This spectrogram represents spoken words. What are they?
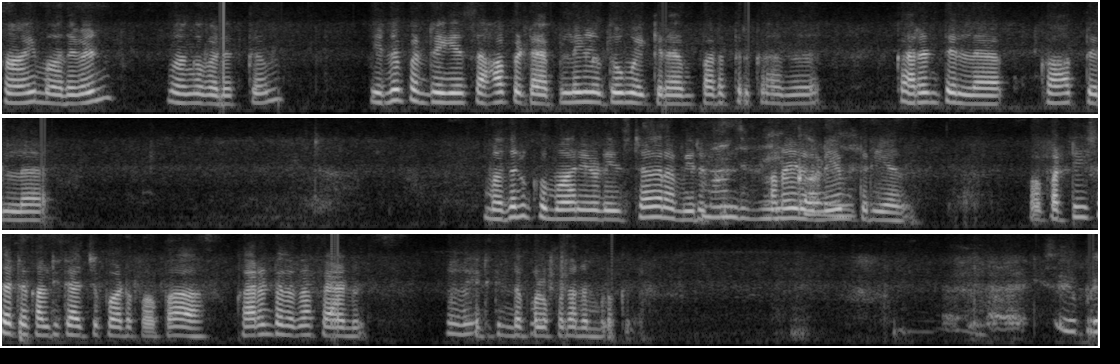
ஹாய் மாதவன். வாங்க வணக்கம். என்ன பண்ணுறீங்க சாப்பிட்டேன். பிள்ளைங்களை தூங்க வைக்கிறேன். படுத்துருக்காங்க. கரண்ட் இல்லை காற்று இல்லை. மதன்குமார் என்னோட இன்ஸ்டாகிராம் இருக்கு. ஆனால் எனக்கு நேம் தெரியாது. பாப்பா டிஷர்ட்டை கழட்டிட்டாச்சு பாடு பாப்பா. கரண்ட் தான் ஃபேனு நைட்டுக்கு இந்த பொழப்பு தான் நம்மளுக்கு. இப்படி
